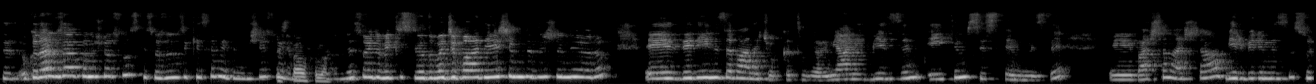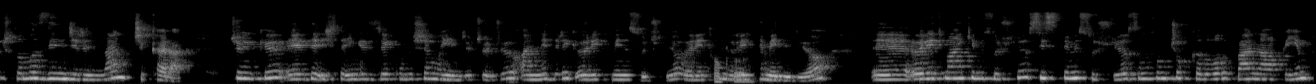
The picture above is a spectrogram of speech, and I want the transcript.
siz o kadar güzel konuşuyorsunuz ki sözünüzü kesemedim. Bir şey söylemek Ne söylemek istiyordum acaba diye şimdi düşünüyorum. E, dediğinize ben de çok katılıyorum. Yani bizim eğitim sistemimizi e, baştan aşağı birbirimizi suçlama zincirinden çıkarak çünkü evde işte İngilizce konuşamayınca çocuğu anne direkt öğretmeni suçluyor. Öğretmen öğretemedi diyor. Ee, öğretmen kimi suçluyor? Sistemi suçluyor. Sınıfım çok kalabalık ben ne yapayım?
